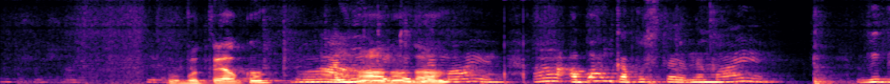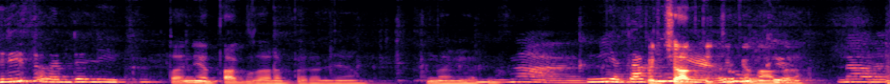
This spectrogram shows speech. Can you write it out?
Лучше щас. У бутилку. А, ліки А, ну тут да. немає. А, а банка пуста немає. Відрізала б до ліка. Та ні, так зараз перельємо, навірно. Не знаю. Ні, так Перчатки ні, тільки руки. треба. Да, надо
